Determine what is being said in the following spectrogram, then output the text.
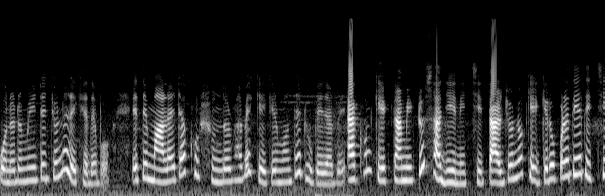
পনেরো মিনিটের জন্য রেখে দেব। এতে মালাইটা খুব সুন্দরভাবে কেকের মধ্যে ঢুকে যাবে। এখন কেকটা আমি একটু সাজিয়ে নিচ্ছি। তার জন্য কেকের ওপরে দিয়ে দিচ্ছি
